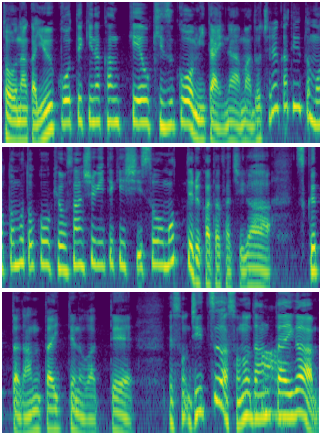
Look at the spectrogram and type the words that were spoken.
となんか友好的な関係を築こうみたいな、まあ、どちらかというと、もともとこう、共産主義的思想を持ってる方たちが作った団体っていうのがあって、でそ実はその団体が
